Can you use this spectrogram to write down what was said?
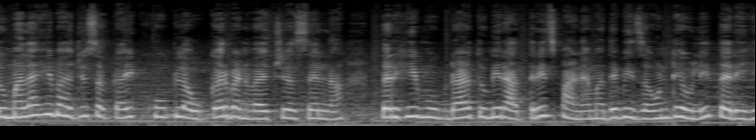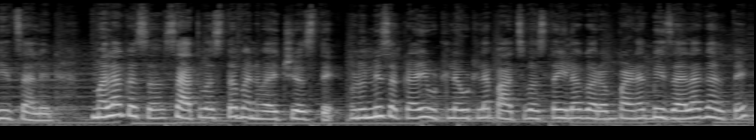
तुम्हाला ही भाजी सकाळी खूप लवकर बनवायची असेल ना तर ही मूग डाळ तुम्ही रात्रीच पाण्यामध्ये भिजवून ठेवली तरीही चालेल. मला कसं सात वाजता बनवायची असते. म्हणून मी सकाळी उठल्या उठल्या पाच वाजता हिला गरम पाण्यात भिजायला घालते.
